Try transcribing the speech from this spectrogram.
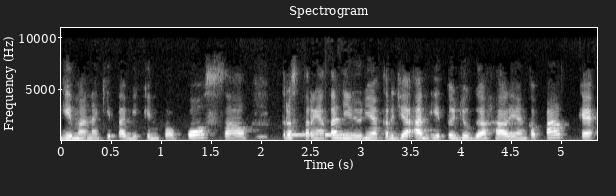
gimana kita bikin proposal, terus ternyata di dunia kerjaan itu juga hal yang kepake.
